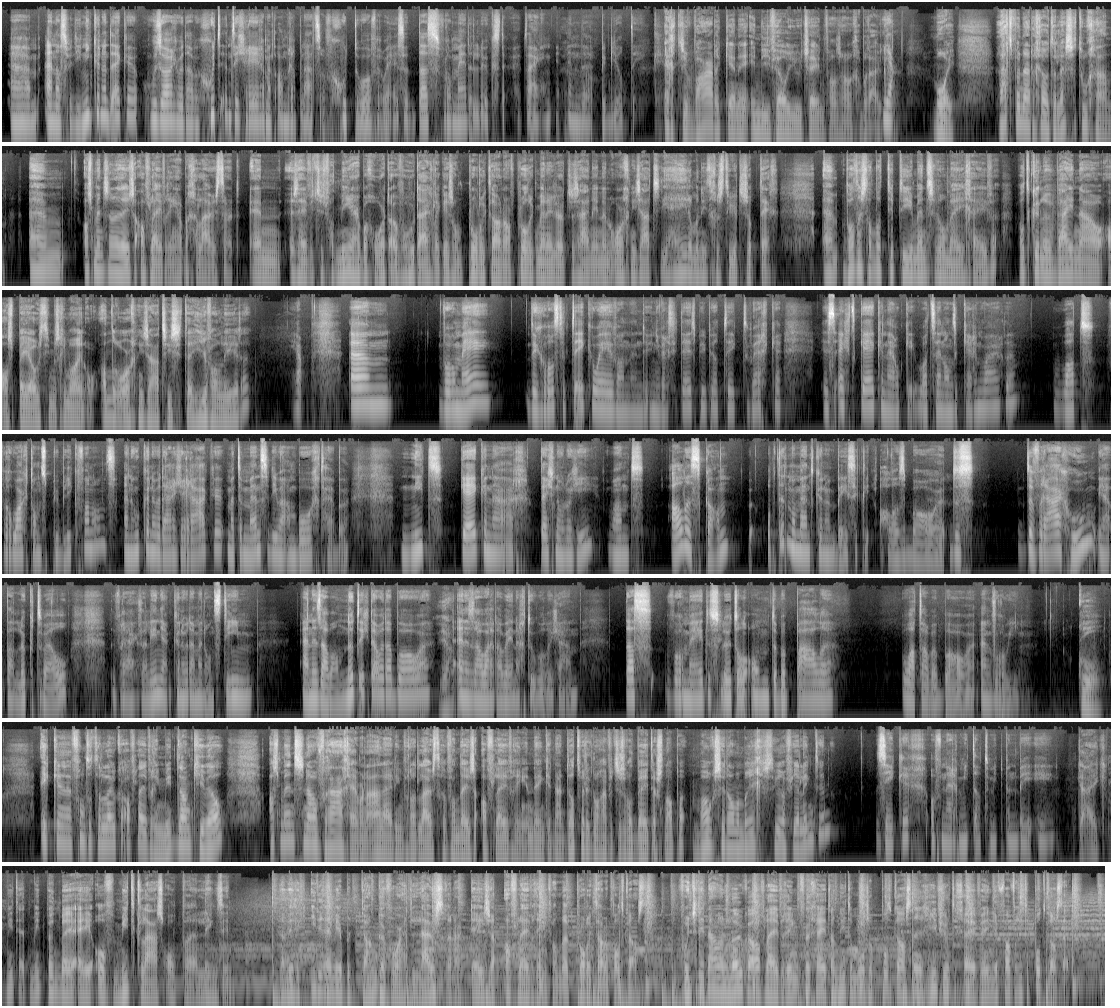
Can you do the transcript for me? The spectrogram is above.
Ehm, en als we die niet kunnen dekken, hoe zorgen we dat we goed integreren met andere plaatsen of goed doorverwijzen? Dat is voor mij de leukste uitdaging in de bibliotheek. Echt je waarde kennen in die value chain van zo'n gebruiker. Ja. Mooi. Laten we naar de grote lessen toe gaan. Ehm, als mensen naar deze aflevering hebben geluisterd en eens eventjes wat meer hebben gehoord over hoe het eigenlijk is om product owner of product manager te zijn in een organisatie die helemaal niet gestuurd is op tech. Ehm, wat is dan de tip die je mensen wil meegeven? Wat kunnen wij nou als PO's die misschien wel in andere organisaties zitten hiervan leren? Ehm, voor mij, de grootste takeaway van in de universiteitsbibliotheek te werken, is echt kijken naar, oké, wat zijn onze kernwaarden? Wat verwacht ons publiek van ons? En hoe kunnen we daar geraken met de mensen die we aan boord hebben? Niet kijken naar technologie, want alles kan. Op dit moment kunnen we basically alles bouwen. Dus de vraag hoe, ja, dat lukt wel. De vraag is alleen, ja, kunnen we dat met ons team? En is dat wel nuttig dat we dat bouwen? Ja. En is dat waar dat wij naartoe willen gaan? Dat is voor mij de sleutel om te bepalen wat dat we bouwen en voor wie. Cool. Ik eh, vond het een leuke aflevering, Miet. Dank je wel. Als mensen nou vragen hebben naar aanleiding van het luisteren van deze aflevering en denken, nou dat wil ik nog eventjes wat beter snappen, mogen ze dan een berichtje sturen via LinkedIn? Zeker, of naar meet.meet.be. Kijk, meet.meet.be of Miet Klaas op eh, LinkedIn. Dan wil ik iedereen weer bedanken voor het luisteren naar deze aflevering van de Product Owner Podcast. Vond je dit nou een leuke aflevering? Vergeet dan niet om onze podcast een review te geven in je favoriete podcast app.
